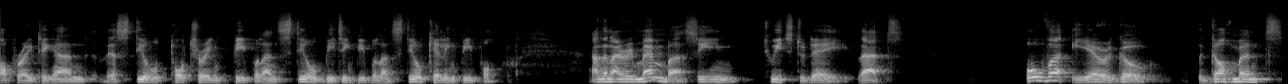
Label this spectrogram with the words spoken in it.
operating and they're still torturing people and still beating people and still killing people. And then I remember seeing tweets today that over a year ago, the government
